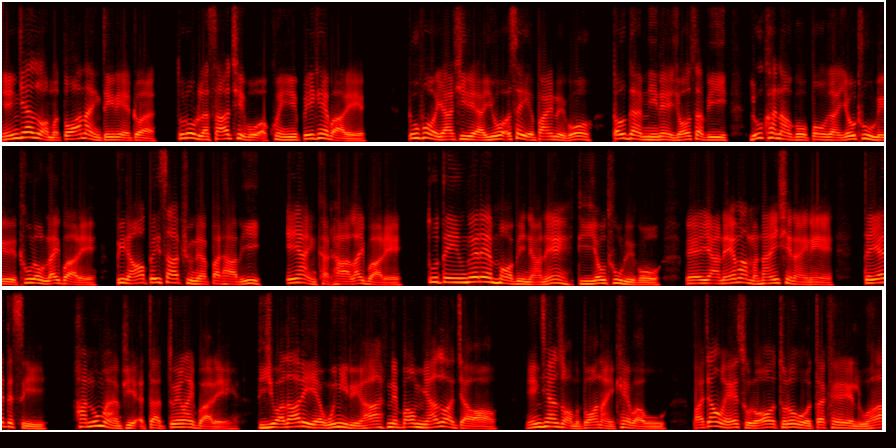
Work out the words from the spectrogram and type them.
ငင်းကြစွာမတော်နိုင်သေးတဲ့အတွက်သူတို့လက်စားချေဖို့အခွင့်အရေးပေးခဲ့ပါတယ်တူးဖော်ရရှိတဲ့အယိုးအစိတ်အပိုင်းတွေကိုတောက်တံမြင်နဲ့ရောဆက်ပြီးလူခန္ဓာကိုယ်ပုံစံရုပ်ထုလေးတွေထုလုပ်လိုက်ပါတယ်ပြီးတော့ပိတ်စားဖြူနဲ့ပတ်ထားပြီးအင်းအိုင်ခတ်ထားလိုက်ပါတယ် သူတင်ယူခဲ့တဲ့မှော်ပညာနဲ့ဒီရုပ်ထုတွေကိုဘယ်အရာနဲ့မှမနှိုင်းရှင်နိုင်တဲ့တရက်တစီဟာနုမန်အဖြစ်အသက်သွင်းလိုက်ပါတယ်ဒီရွာသားတွေရဲ့ဝင်းကြီးတွေဟာနှစ်ပေါင်းများစွာကြာအောင်ငင်းချမ်းစွာမသွားနိုင်ခဲ့ပါဘူးဘာကြောင့်လဲဆိုတော့သူတို့ကိုတတ်ခဲ့တဲ့လူဟာ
